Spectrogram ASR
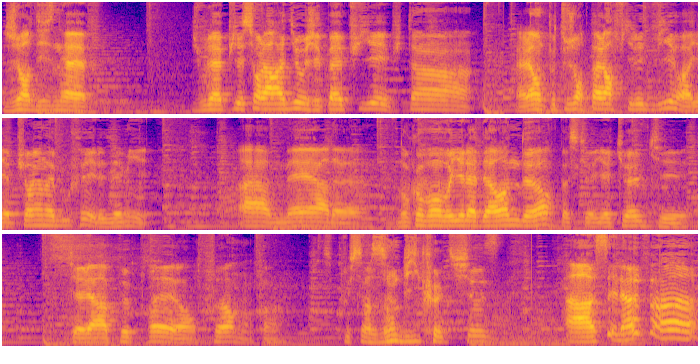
Genre 19. Je voulais appuyer sur la radio, j'ai pas appuyé, putain. Là, on peut toujours pas leur filer de vivre, il y a plus rien à bouffer, les amis. Ah merde. Donc on va envoyer la daronne dehors parce qu'il y a que elle qui est qui a l'air à peu près en forme. Enfin, c'est plus un zombie qu'autre chose. Ah, c'est la fin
